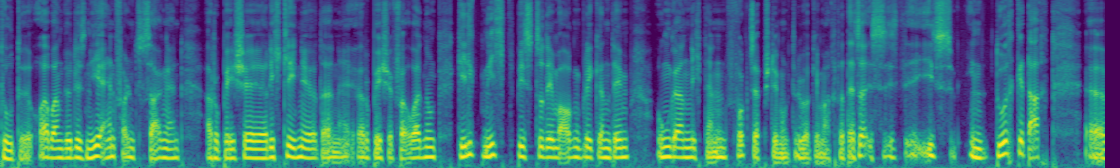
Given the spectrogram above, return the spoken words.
tut. Orban würde es nie einfallen zu sagen, eine europäische Richtlinie oder eine europäische Verordnung gilt nicht bis zu dem Augenblick, an dem Ungarn nicht eine Volksabstimmung darüber gemacht hat. Also es ist durchgedacht. Äh,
